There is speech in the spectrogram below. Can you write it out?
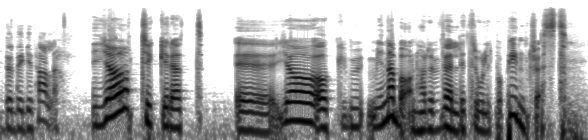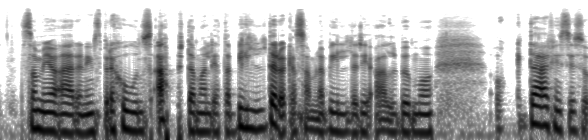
det digitala? Jag tycker att eh, jag och mina barn har det väldigt roligt på Pinterest som ju är en inspirationsapp där man letar bilder och kan samla bilder i album och och där finns det så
